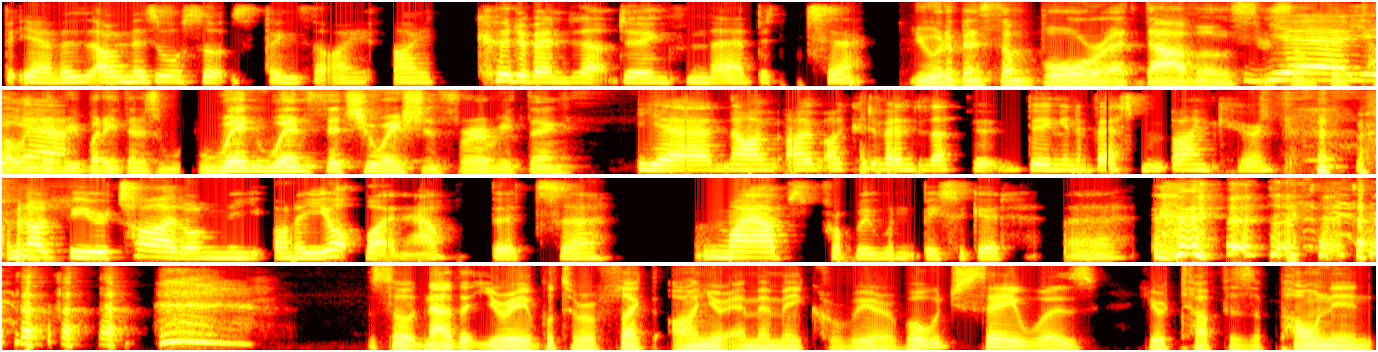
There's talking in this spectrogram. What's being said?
but yeah, there's I mean there's all sorts of things that I I could have ended up doing from there, but. Uh, you would have been some bore at Davos or yeah, something, yeah, telling yeah. everybody there's win-win situations for everything. Yeah, no, I, I could have ended up being an investment banker, and I mean I'd be retired on a, on a yacht by now, but uh, my abs probably wouldn't be so good. Uh, so now that you're able to reflect on your MMA career, what would you say was your toughest opponent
